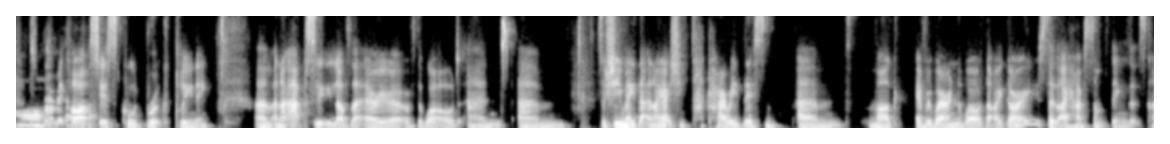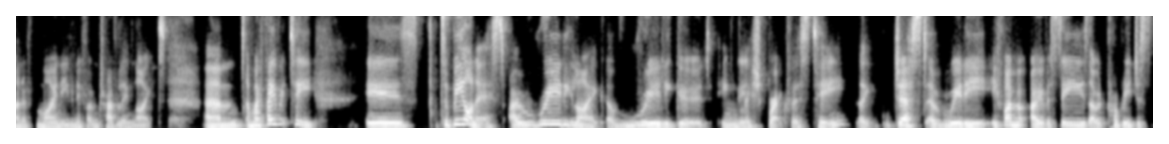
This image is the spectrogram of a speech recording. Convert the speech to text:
oh, ceramic artist called Brooke Clooney. Um, and I absolutely love that area of the world. And um, so she made that, and I actually t- carry this um, mug everywhere in the world that I go so that I have something that's kind of mine, even if I'm traveling light. Um, and my favorite tea is, to be honest, I really like a really good English breakfast tea. Like, just a really, if I'm overseas, I would probably just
